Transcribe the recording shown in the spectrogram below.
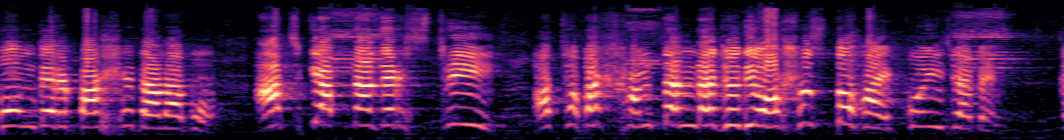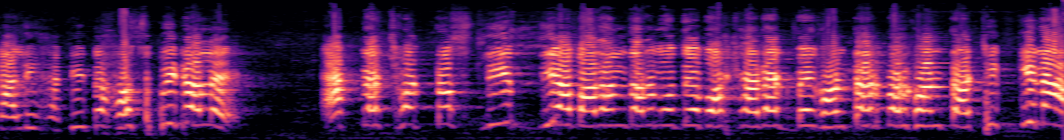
বোনদের পাশে দাঁড়াবো আজকে আপনাদের স্ত্রী অথবা সন্তানরা যদি অসুস্থ হয় কই যাবেন কালীহাতিতে হসপিটালে একটা ছোট্ট স্লিপ দিয়া বারান্দার মধ্যে বসা রাখবে ঘণ্টার পর ঘণ্টা ঠিক কিনা?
